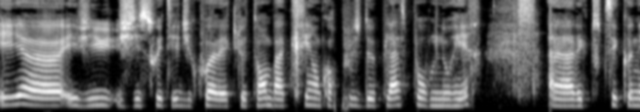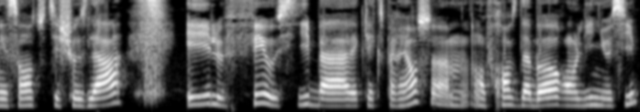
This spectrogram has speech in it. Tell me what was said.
Et, euh, et j'ai, j'ai souhaité du coup avec le temps bah, créer encore plus de place pour me nourrir euh, avec toutes ces connaissances, toutes ces choses là et le fait aussi, bah, avec l'expérience, euh, en France d'abord, en ligne aussi,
